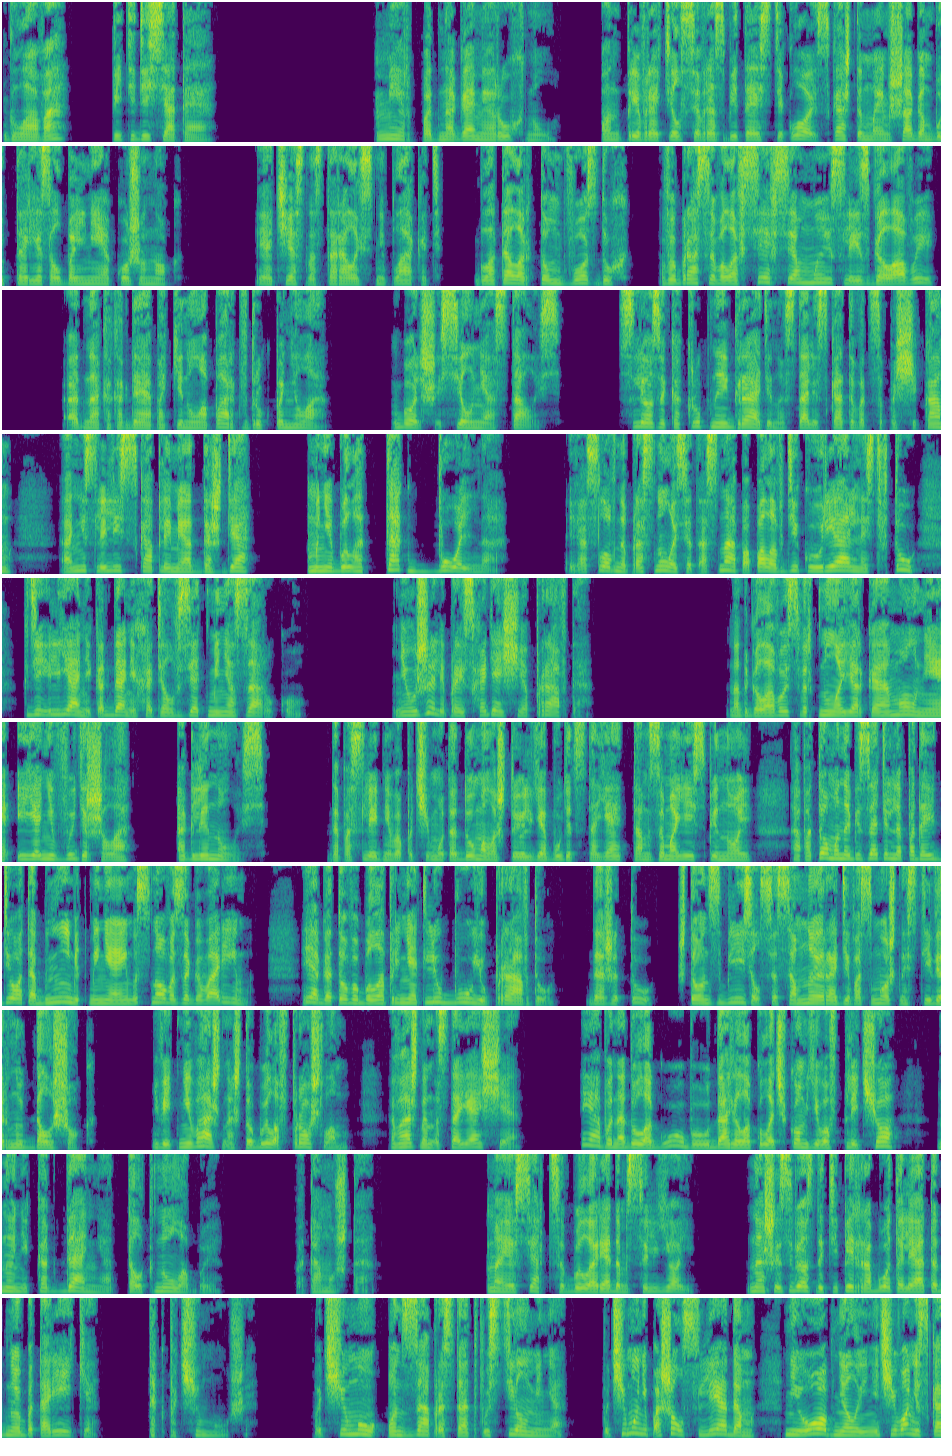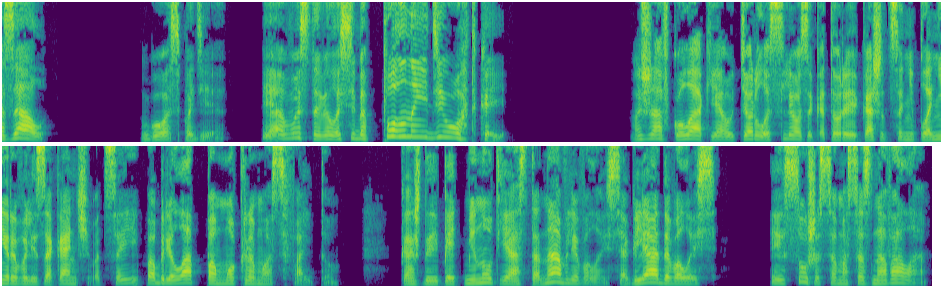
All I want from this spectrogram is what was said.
Глава 50 Мир под ногами рухнул. Он превратился в разбитое стекло и с каждым моим шагом будто резал больнее кожу ног. Я честно старалась не плакать, глотала ртом воздух, выбрасывала все-все мысли из головы. Однако, когда я покинула парк, вдруг поняла. Больше сил не осталось. Слезы, как крупные градины, стали скатываться по щекам, они слились с каплями от дождя. Мне было так больно. Я словно проснулась ото сна, попала в дикую реальность, в ту, где Илья никогда не хотел взять меня за руку. Неужели происходящее правда? Над головой сверкнула яркая молния, и я не выдержала, оглянулась. До последнего почему-то думала, что Илья будет стоять там за моей спиной, а потом он обязательно подойдет, обнимет меня, и мы снова заговорим. Я готова была принять любую правду, даже ту, что он сблизился со мной ради возможности вернуть должок. Ведь не важно, что было в прошлом, важно настоящее. Я бы надула губы, ударила кулачком его в плечо, но никогда не оттолкнула бы, потому что Мое сердце было рядом с Ильей. Наши звезды теперь работали от одной батарейки. Так почему же? Почему он запросто отпустил меня? Почему не пошел следом, не обнял и ничего не сказал? Господи, я выставила себя полной идиоткой. Сжав кулак, я утерла слезы, которые, кажется, не планировали заканчиваться, и побрела по мокрому асфальту. Каждые пять минут я останавливалась, оглядывалась и с ужасом осознавала.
